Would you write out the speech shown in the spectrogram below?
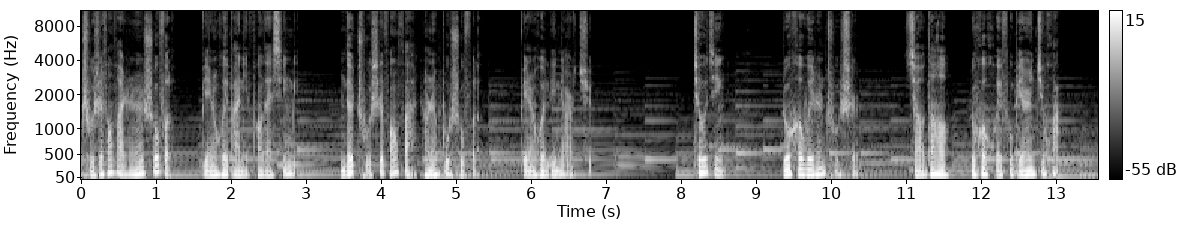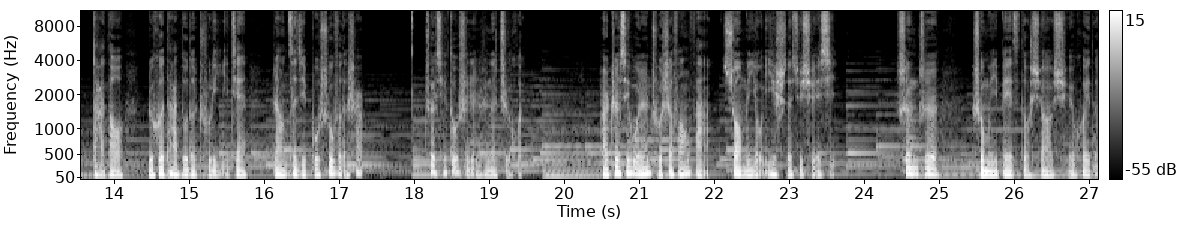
处事方法让人舒服了，别人会把你放在心里；你的处事方法让人不舒服了，别人会离你而去。究竟如何为人处事，小到如何回复别人一句话，大到如何大度的处理一件让自己不舒服的事儿，这些都是人生的智慧。而这些为人处事方法，需要我们有意识的去学习，甚至是我们一辈子都需要学会的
